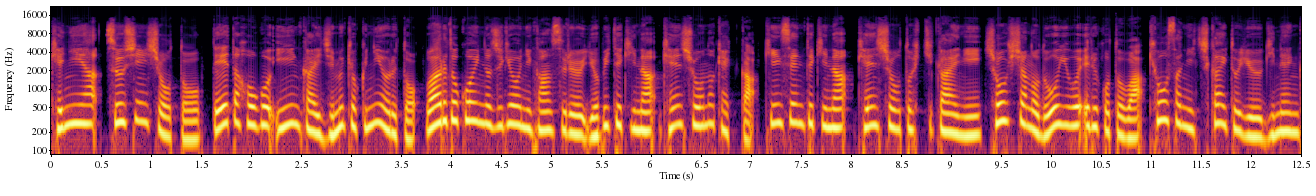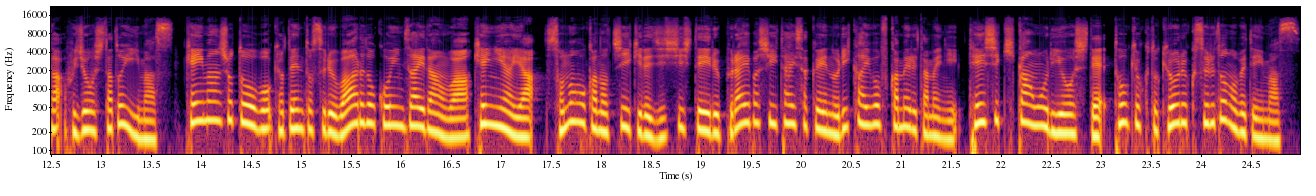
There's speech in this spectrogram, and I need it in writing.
ケニア通信省とデータ保護委員会事務局によると、ワールドコインの事業に関する予備的な検証の結果、金銭的な検証と引き換えに消費者の同意を得ることは強査に近いという疑念が浮上したといいます。ケイマン諸島を拠点とするワールドコイン財団は、ケニアやその他の地域で実施しているプライバシー対策への理解を深めるために、停止期間を利用して当局と協力すると述べています。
